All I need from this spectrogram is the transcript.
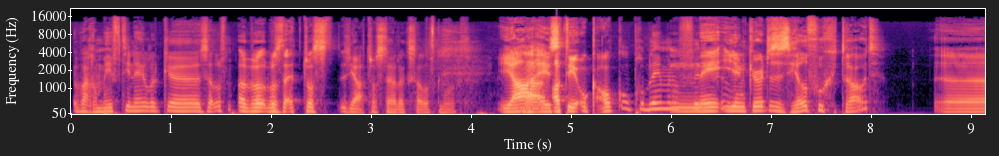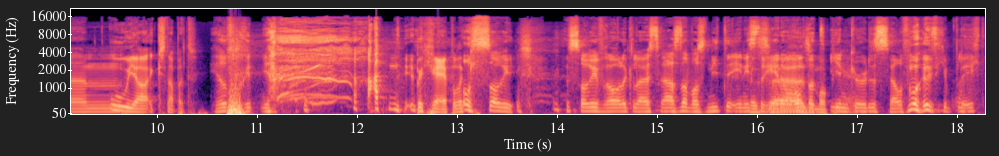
Waarom heeft hij eigenlijk eh, zelf... eh, wa- was dat, het, was, ja, het was duidelijk zelfmoord. Ja, Maar hij is... Had hij ook alcoholproblemen? Of Nee, ik? Ian Curtis is heel vroeg getrouwd. Ehm, Oeh, ja, ik snap het. Heel vroeg... Ja. nee. Begrijpelijk. Oh, sorry. Sorry, vrouwelijke luisteraars. Dat was niet de enige reden eh, waarom dat Ian. Curtis zelfmoord heeft gepleegd.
